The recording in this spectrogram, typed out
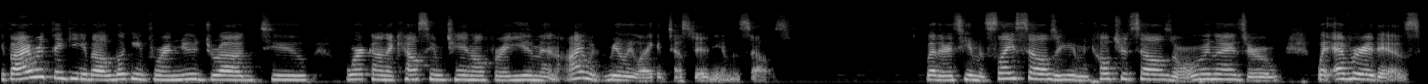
if I were thinking about looking for a new drug to work on a calcium channel for a human, I would really like it tested in human cells. Whether it's human slice cells or human cultured cells or organoids or whatever it is,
